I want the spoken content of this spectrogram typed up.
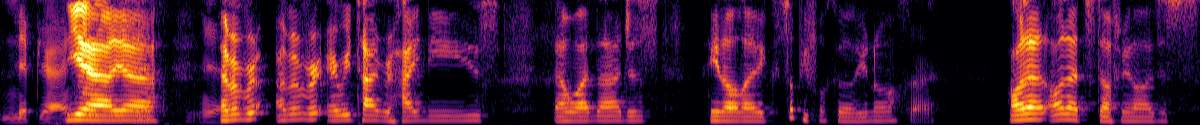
nip your ankles. Yeah, yeah. shit. Yeah. I remember I remember every time your high knees and whatnot, just you know, like sup you fucker, you know. Sorry. All that all that stuff, you know, just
